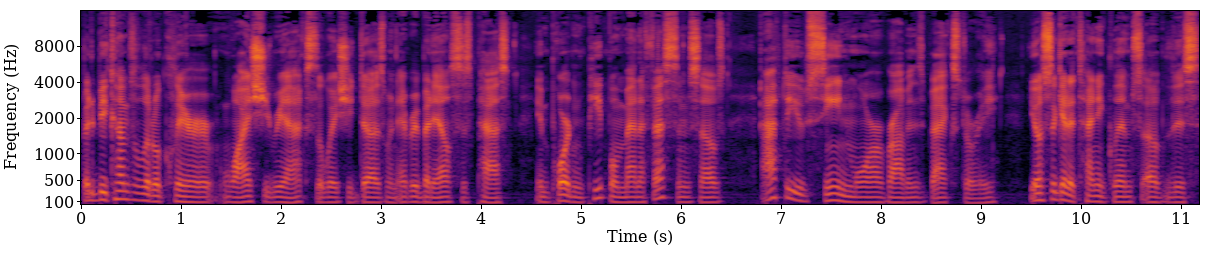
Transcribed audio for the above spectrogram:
But it becomes a little clearer why she reacts the way she does when everybody else's past important people manifest themselves after you've seen more of Robin's backstory. You also get a tiny glimpse of this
